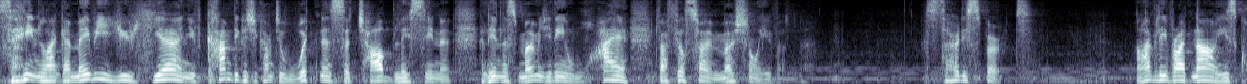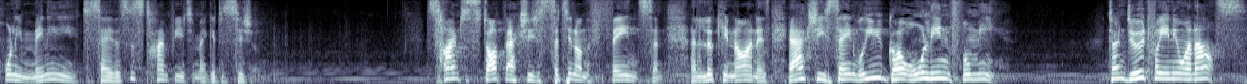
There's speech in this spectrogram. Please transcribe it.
saying, like, maybe you here and you've come because you come to witness a child blessing, and, and in this moment you're thinking, why do I feel so emotional even? It's the Holy Spirit. And I believe right now He's calling many to say, this is time for you to make a decision. It's time to stop actually just sitting on the fence and, and looking on. And actually saying, will you go all in for me? Don't do it for anyone else.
